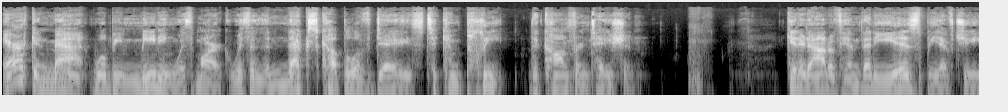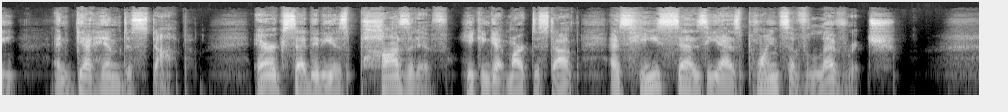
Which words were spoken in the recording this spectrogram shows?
Eric and Matt will be meeting with Mark within the next couple of days to complete the confrontation. Get it out of him that he is BFG and get him to stop. Eric said that he is positive he can get Mark to stop as he says he has points of leverage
